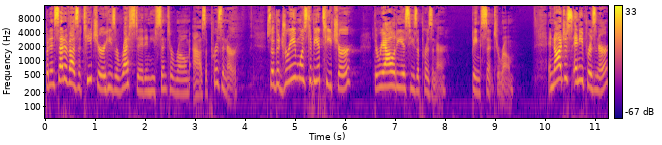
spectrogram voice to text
but instead of as a teacher, he's arrested and he's sent to Rome as a prisoner. So the dream was to be a teacher. The reality is he's a prisoner being sent to Rome. And not just any prisoner,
